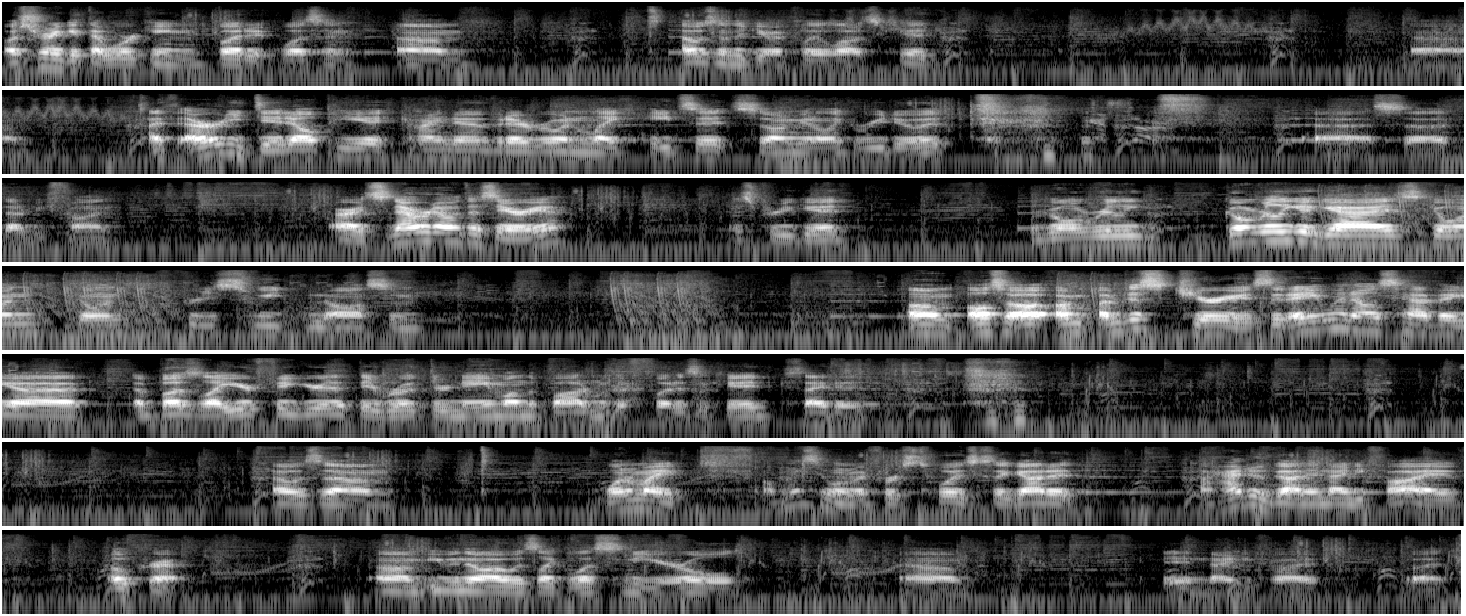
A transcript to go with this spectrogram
I was trying to get that working, but it wasn't. Um, that was another game I played a lot as a kid. Um, I, I already did LP it kind of, but everyone like hates it, so I'm gonna like redo it. uh, that'd be fun. All right, so now we're done with this area. It's pretty good. We're going really, going really good, guys. Going, going pretty sweet and awesome. Um, also, uh, I'm, I'm just curious. Did anyone else have a uh, a Buzz Lightyear figure that they wrote their name on the bottom of their foot as a kid? Because I did. that was um one of my I'm going to say one of my first toys because I got it. I had to have gotten it in '95. Oh crap. Um, even though I was like less than a year old. Um, in 95, but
